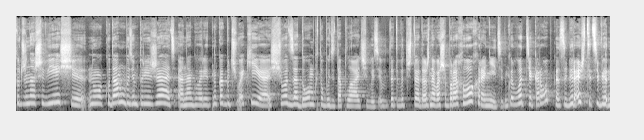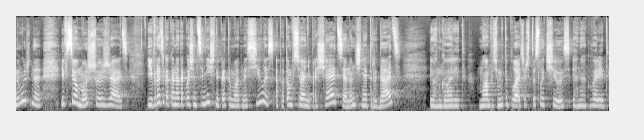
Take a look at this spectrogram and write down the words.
тут же наши вещи, ну куда мы будем приезжать? Она говорит, ну как бы, чуваки, а счет за дом кто будет оплачивать? Вот это вот что, я должна ваше барахло хранить? Вот тебе коробка, собирай, что тебе нужно, и все, можешь уезжать. И вроде как она так очень цинично к этому относилась, а потом все, они прощаются, и она начинает рыдать, и он говорит, мам, почему ты плачешь, что случилось? И она говорит,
